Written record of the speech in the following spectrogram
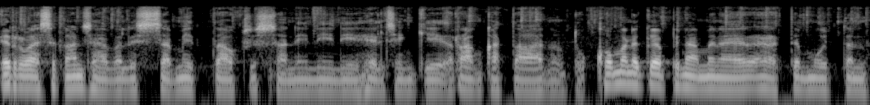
erilaisissa kansainvälisissä mittauksissa niin, niin, niin Helsinki rankataan Tukholman ja Kööpenhaminan ja eräiden muiden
